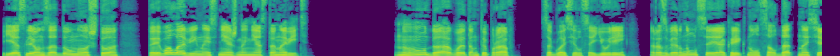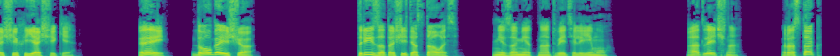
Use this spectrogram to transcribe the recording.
«Если он задумал, что, то его лавиной снежной не остановить». «Ну да, в этом ты прав», — согласился Юрий, развернулся и окрикнул солдат, носящих ящики. «Эй, долго еще?» «Три затащить осталось», — незаметно ответили ему. «Отлично. Раз так,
